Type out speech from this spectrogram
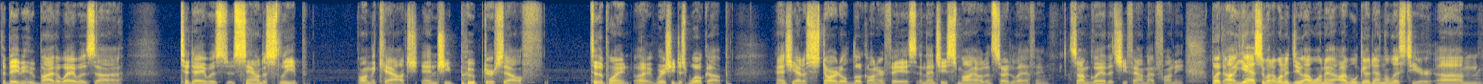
the baby who, by the way, was uh, today was sound asleep on the couch and she pooped herself to the point like, where she just woke up and she had a startled look on her face and then she smiled and started laughing so i'm glad that she found that funny but uh, yeah so what i want to do i want to i will go down the list here um,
